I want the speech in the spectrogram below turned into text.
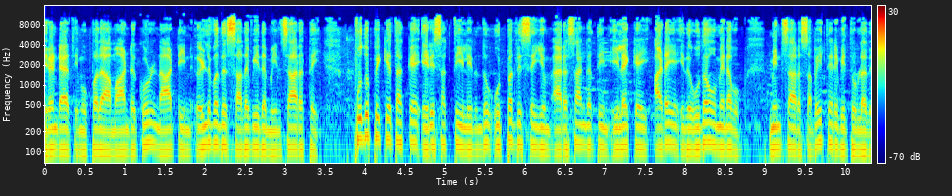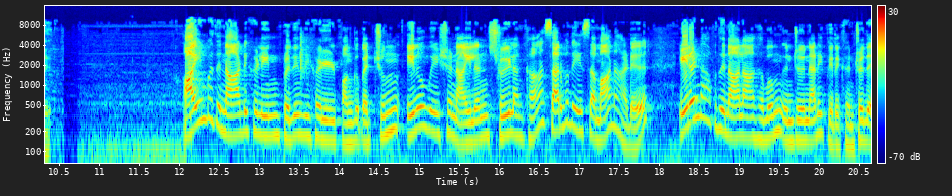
இரண்டாயிரத்தி முப்பதாம் ஆண்டுக்குள் நாட்டின் எழுபது சதவீத மின்சாரத்தை புதுப்பிக்கத்தக்க எரிசக்தியிலிருந்து உற்பத்தி செய்யும் அரசாங்கத்தின் இலக்கை அடைய இது உதவும் எனவும் மின்சார சபை தெரிவித்துள்ளது. ஐம்பது நாடுகளின் பிரதிநிதிகள் பங்கு பெற்றும் இனோவேஷன் ஐலண்ட் ஸ்ரீலங்கா சர்வதேச மாநாடு இரண்டாவது நாளாகவும் இன்று நடைபெறுகின்றது.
